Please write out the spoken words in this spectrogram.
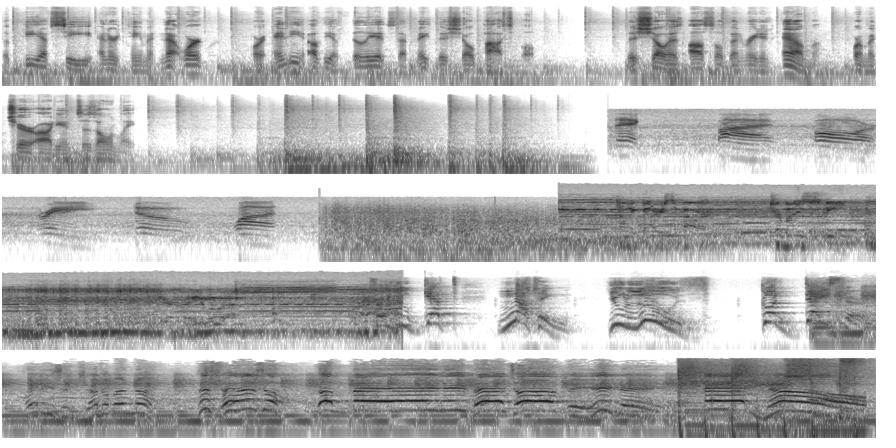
the PFC Entertainment Network or any of the affiliates that make this show possible. This show has also been rated M for mature audiences only. six, five, four, three, two, one. Atomic batteries to power. Turbines to speed. Nothing. You lose. Good day, sir. Ladies and gentlemen, this is the main event of the evening. And now,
